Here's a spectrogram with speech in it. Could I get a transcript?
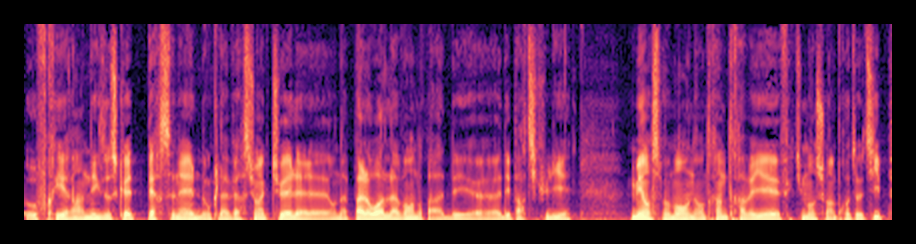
offrir un exosquelette personnel. Donc, la version actuelle, elle- on n'a pas le droit de la vendre à des particuliers. Mais en ce moment, on est en train de travailler effectivement sur un prototype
